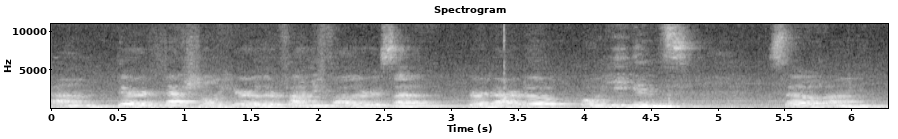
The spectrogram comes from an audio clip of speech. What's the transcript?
um, their national hero, their founding father is uh, Bernardo O'Higgins. So, um,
